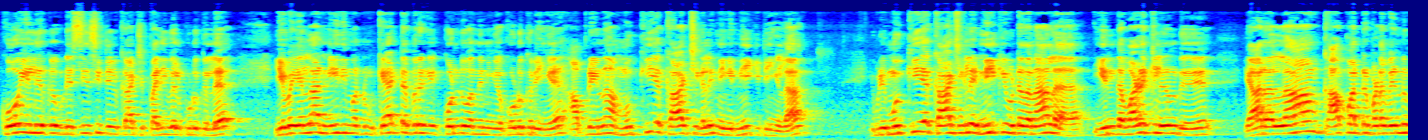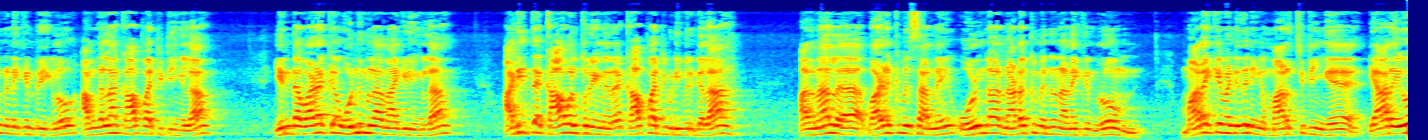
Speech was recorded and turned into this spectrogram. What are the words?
கோயில் இருக்கக்கூடிய சிசிடிவி காட்சி பதிவுகள் கொடுக்கல. இவையெல்லாம் நீதிமன்றம் கேட்ட பிறகு கொண்டு வந்து நீங்க கொடுக்குறீங்க. அப்படின்னா முக்கிய காட்சிகளை நீங்க நீக்கிட்டீங்களா? இப்படி முக்கிய காட்சிகளை நீக்கி விட்டதனால இந்த வழக்கிலிருந்து யாரெல்லாம் காப்பாற்றப்பட வேண்டும் நினைக்கின்றீங்களோ அவங்கெல்லாம் காப்பாற்றிட்டீங்களா? இந்த வழக்கை ஒன்றுமில்லாமல் ஆக்கிடுவீங்களா? அடித்த காவல்துறையினரை காப்பாற்றி விடுவீர்களா? அதனால் வழக்கு விசாரணை ஒழுங்காக நடக்கும் என்று நினைக்கின்றோம். மறைக்க வேண்டியதை நீங்கள் மறைச்சிட்டீங்க. யாரையோ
